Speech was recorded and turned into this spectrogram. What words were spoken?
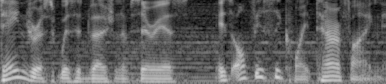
dangerous wizard version of Sirius is obviously quite terrifying.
